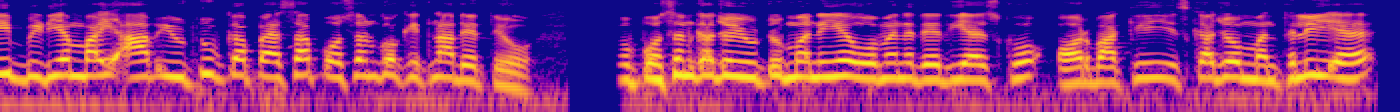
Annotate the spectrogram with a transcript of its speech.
कि बीडीएम भाई आप यूट्यूब का पैसा पोषण को कितना देते हो? तो पोषण का जो यूट्यूब मनी है वो मैंने दे दिया इसको। और बाकी इसका जो मंथली है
